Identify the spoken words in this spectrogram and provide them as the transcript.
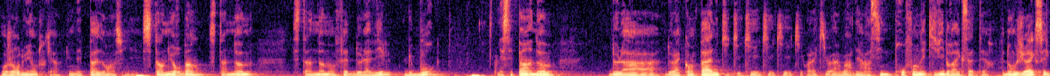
aujourd'hui en tout cas, il n'est pas enraciné. C'est un urbain, c'est un homme, c'est un homme en fait de la ville, du bourg, mais c'est pas un homme de la, de la campagne qui, qui, qui, voilà, qui va avoir des racines profondes et qui vibre avec sa terre. Donc je dirais que c'est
